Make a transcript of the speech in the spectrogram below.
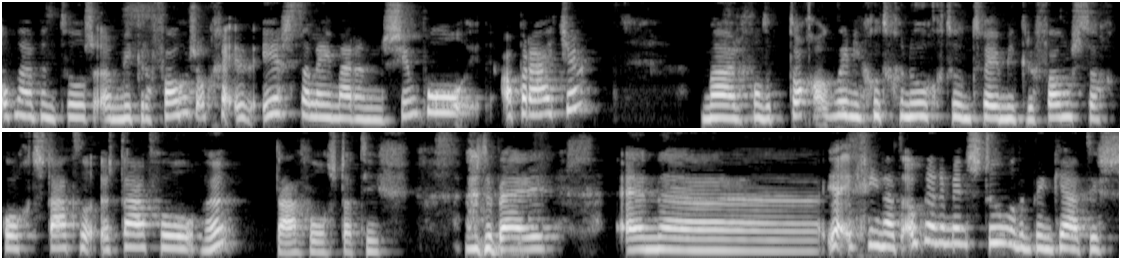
opnametools, microfoons. Op eerst alleen maar een simpel apparaatje. Maar dat vond ik toch ook weer niet goed genoeg. Toen twee microfoons gekocht, tafel, tafel, huh? Tafelstatief erbij. En ja, ik ging dat ook naar de mensen toe. Want ik denk, ja, het is,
